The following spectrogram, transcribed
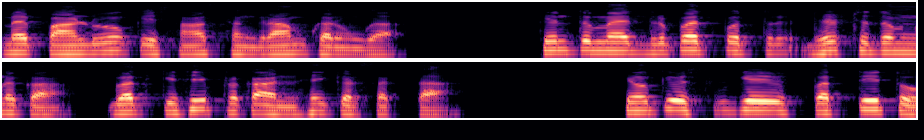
मैं पांडवों के साथ संग्राम करूँगा। किंतु मैं द्रुपद पुत्र धृष्टदुम्न का वध किसी प्रकार नहीं कर सकता, क्योंकि उसकी उत्पत्ति तो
